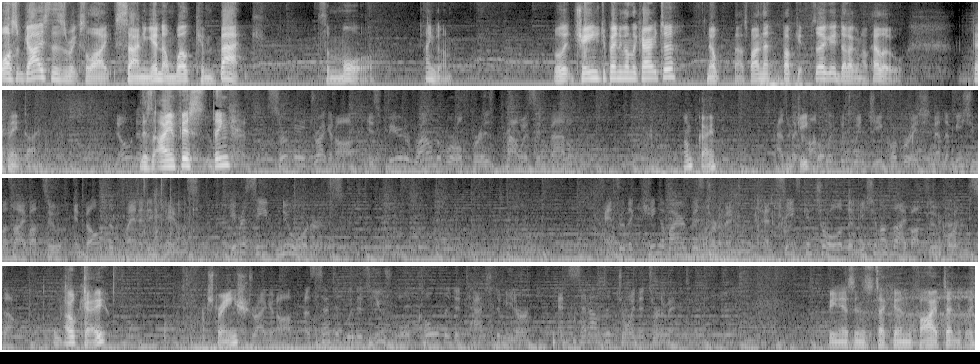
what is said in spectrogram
What's up guys, this is Rixxalight signing in and welcome back to more. Hang on. Will it change depending on the character? Nope, that's fine then. Fuck it. Sergei Dragunov, hello. 8 time. This Iron Fist thing? Sergei Dragunov is feared around the world for his prowess in battle. Okay. As the G conflict between G Corporation and the Mishima Zaibatsu enveloped the planet in chaos, he received new orders. Enter the King of Iron Fist tournament and seize control of the Mishima Zaibatsu for himself. Okay. Strange. Dragunov assented with his usual cold and detached demeanor and set out to join the tournament. Been here since Tekken 5, technically.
